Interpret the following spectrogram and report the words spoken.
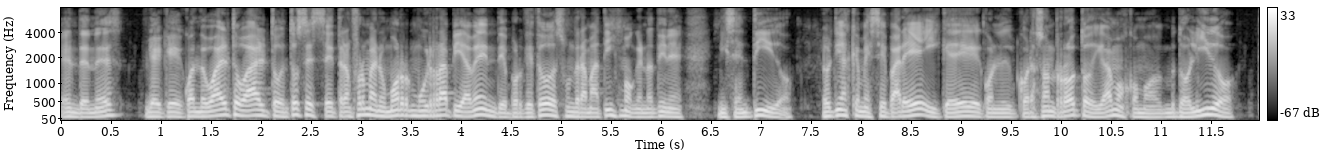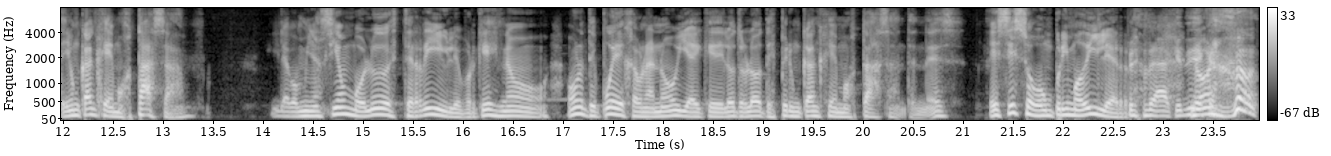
¿Entendés? Que cuando va alto, va alto. Entonces se transforma en humor muy rápidamente, porque todo es un dramatismo que no tiene ni sentido. La última vez que me separé y quedé con el corazón roto, digamos, como dolido, tenía un canje de mostaza. Y la combinación, boludo, es terrible, porque es no. A uno te puede dejar una novia y que del otro lado te espere un canje de mostaza, ¿entendés? ¿Es eso o un primo dealer? Pero, espera, ¿qué tiene No, que- no,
